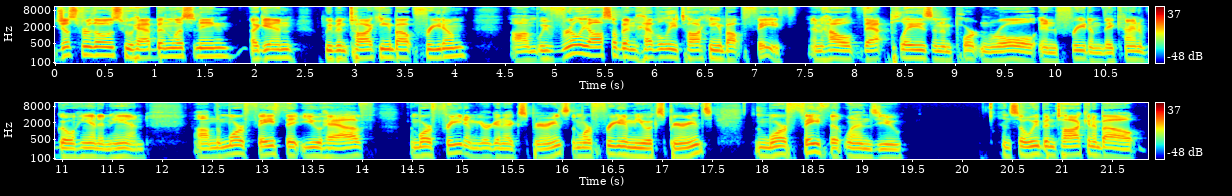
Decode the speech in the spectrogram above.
just for those who have been listening, again, we've been talking about freedom. Um, we've really also been heavily talking about faith and how that plays an important role in freedom. They kind of go hand in hand. Um, the more faith that you have, the more freedom you're going to experience. The more freedom you experience, the more faith it lends you. And so we've been talking about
